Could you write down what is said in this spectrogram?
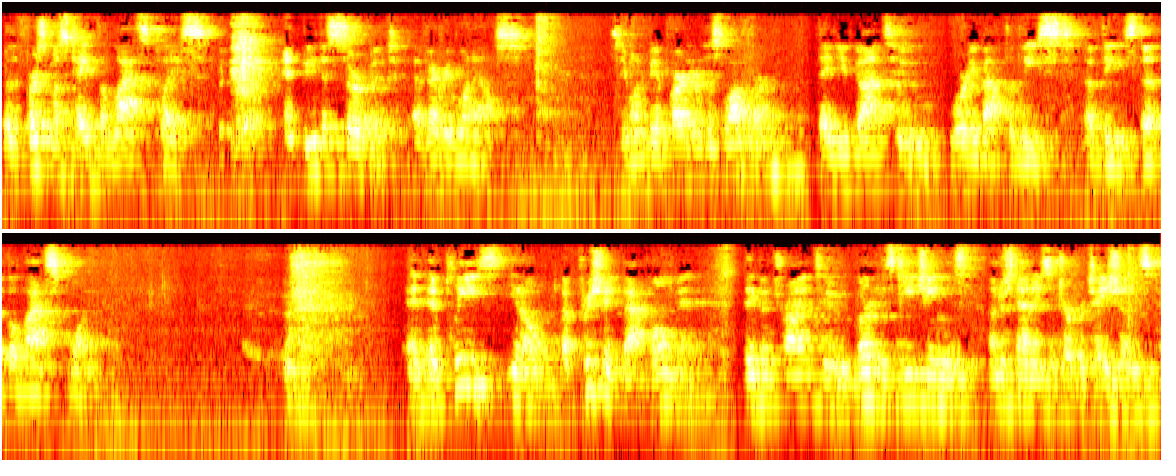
or the first must take the last place and be the servant of everyone else. So you want to be a partner in this law firm? Then you've got to worry about the least of these, the, the last one. And, and please, you know, appreciate that moment. They've been trying to learn his teachings, understand his interpretations,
